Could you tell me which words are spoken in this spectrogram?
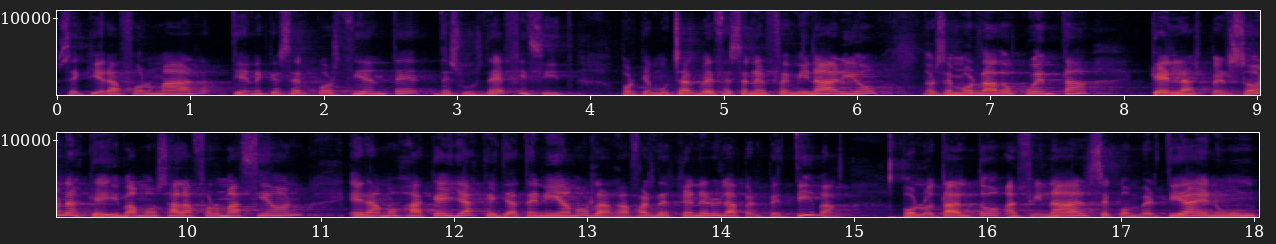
se quiera formar tiene que ser consciente de sus déficits, porque muchas veces en el feminario nos hemos dado cuenta que las personas que íbamos a la formación éramos aquellas que ya teníamos las gafas de género y la perspectiva. Por lo tanto, al final se convertía en un,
